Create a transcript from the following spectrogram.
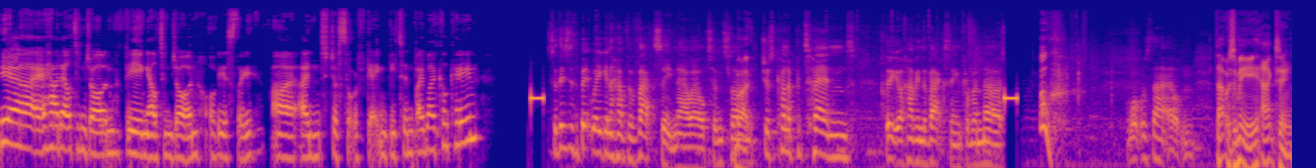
Yeah, it had Elton John being Elton John, obviously, uh, and just sort of getting beaten by Michael Caine. So this is the bit where you're going to have the vaccine now, Elton. So Right. just kind of pretend that you're having the vaccine from a nurse. Oh, What was that, Elton? that was me acting.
